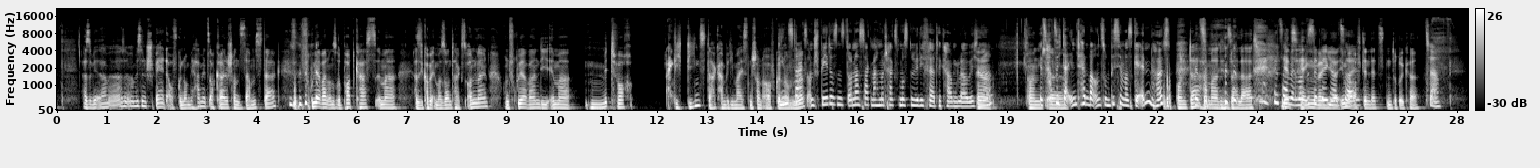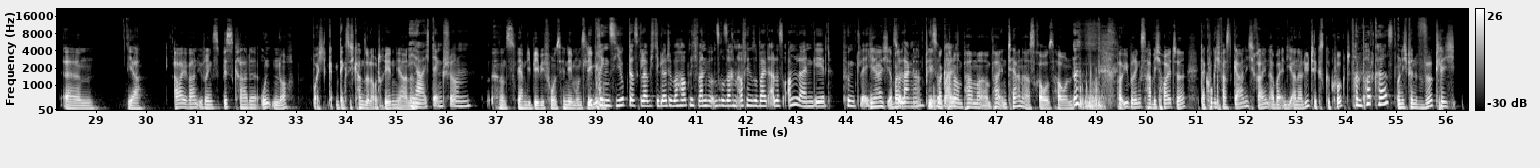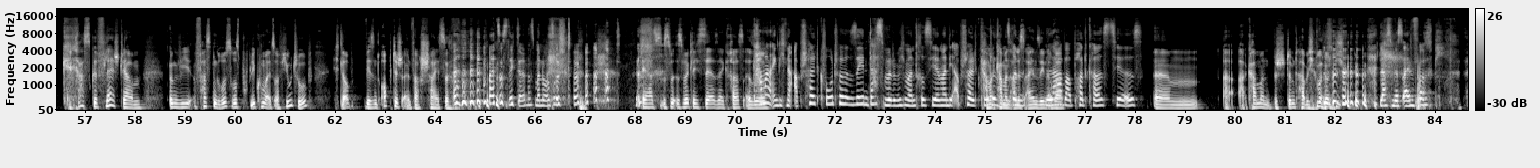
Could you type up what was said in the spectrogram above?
Also wir haben also immer ein bisschen spät aufgenommen. Wir haben jetzt auch gerade schon Samstag. Früher waren unsere Podcasts immer, also die kommen ja immer sonntags online und früher waren die immer Mittwoch, eigentlich Dienstag haben wir die meisten schon aufgenommen. Dienstags ne? und spätestens Donnerstag nachmittags mussten wir die fertig haben, glaube ich. Ne? Und, Jetzt hat sich äh, da intern bei uns so ein bisschen was geändert. Und da Jetzt- haben wir den Salat. Jetzt haben wir immer ein hängen wir hier immer auf den letzten Drücker. Tja, Ähm, ja. Aber wir waren übrigens bis gerade unten noch. Boah, ich denkst, ich kann so laut reden? Ja, ne? ja, ich denke schon. Sonst, wir haben die Babyphones hier neben uns liegen. Übrigens juckt das, glaube ich, die Leute überhaupt nicht, wann wir unsere Sachen aufnehmen, sobald alles online geht. Pünktlich. Ja, ich, aber so lange. wir- Nicht so man kann noch ein paar, mal, ein paar Internas raushauen. aber übrigens habe ich heute, da gucke ich fast gar nicht rein, aber in die Analytics geguckt. Von Podcast? Und ich bin wirklich krass geflasht. Wir haben irgendwie fast ein größeres Publikum als auf YouTube. Ich glaube, wir sind optisch einfach scheiße. Meinst du, es liegt daran, dass man nur unsere Stimme ja, es ist, ist wirklich sehr, sehr krass. Also Kann man eigentlich eine Abschaltquote sehen? Das würde mich mal interessieren, wann die Abschaltquote Kann man- kann man alles einsehen, aber- Laber-Podcasts hier ist. ähm, kann man bestimmt, habe ich aber noch nicht. Lassen wir es einfach.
